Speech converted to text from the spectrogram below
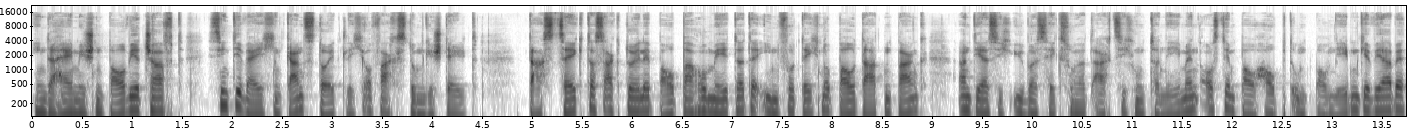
In der heimischen Bauwirtschaft sind die Weichen ganz deutlich auf Wachstum gestellt. Das zeigt das aktuelle Baubarometer der Infotechno Baudatenbank, an der sich über 680 Unternehmen aus dem Bauhaupt- und Baunebengewerbe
